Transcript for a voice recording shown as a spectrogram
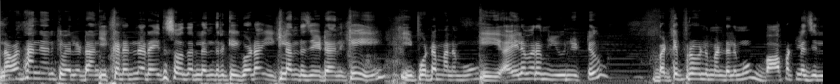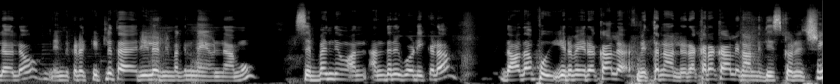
నవధాన్యానికి వెళ్ళడానికి ఇక్కడ ఉన్న రైతు సోదరులందరికీ కూడా ఇట్లు అందజేయడానికి ఈ పూట మనము ఈ ఐలవరం యూనిట్ బట్టిప్రోలు మండలము బాపట్ల జిల్లాలో మేము ఇక్కడ కిట్ల తయారీలో నిమగ్నమై ఉన్నాము. సిబ్బంది అందరూ కూడా ఇక్కడ దాదాపు ఇరవై రకాల విత్తనాలు రకరకాల విత్తనాలను తీసుకొని వచ్చి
